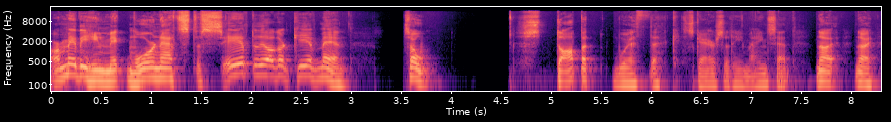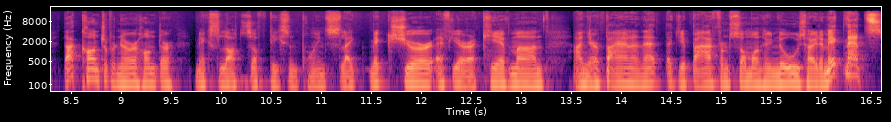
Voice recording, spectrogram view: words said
or maybe he'll make more nets to save to the other cavemen. So Stop it with the scarcity mindset. Now, now that entrepreneur hunter makes lots of decent points. Like, make sure if you're a caveman and you're buying a net that you buy from someone who knows how to make nets.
